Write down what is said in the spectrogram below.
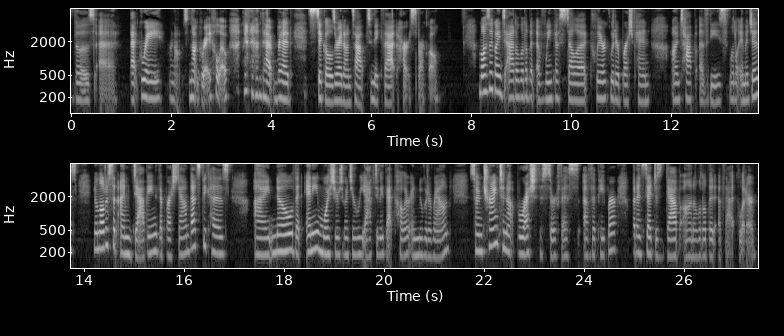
those, uh, that gray, or not, it's not gray, hello. I'm going to add that red stickles right on top to make that heart sparkle. I'm also going to add a little bit of Wink of Stella clear glitter brush pen on top of these little images. You'll notice that I'm dabbing the brush down. That's because I know that any moisture is going to reactivate that color and move it around. So I'm trying to not brush the surface of the paper, but instead just dab on a little bit of that glitter,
